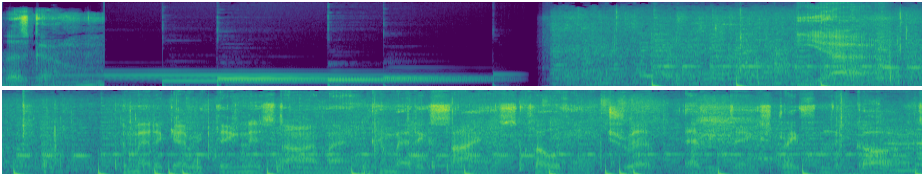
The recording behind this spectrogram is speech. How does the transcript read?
Let's go. Yeah. Comedic everything this time, man. Comedic science, clothing, drip, everything straight from the guards.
